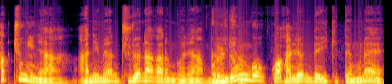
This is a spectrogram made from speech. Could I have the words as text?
확충이냐 아니면 줄여나가는 거냐 뭐 그렇죠. 이런 것과 관련돼 있기 때문에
